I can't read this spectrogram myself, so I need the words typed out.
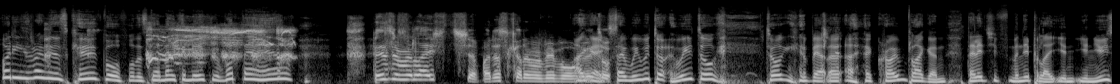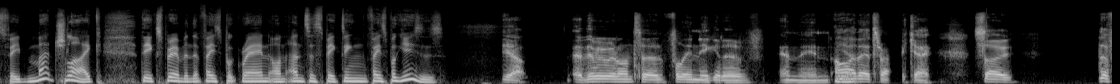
what are you throwing this curveball for? That's going to make a connection. What the hell? There's a relationship. I just got to remember what we were Okay, talking. so we were talk- we were talking talking about a, a Chrome plugin that lets you manipulate your, your newsfeed, much like the experiment that Facebook ran on unsuspecting Facebook users. Yeah. And then we went on to fully negative, and then oh, Yeah. that's right. Okay, so the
